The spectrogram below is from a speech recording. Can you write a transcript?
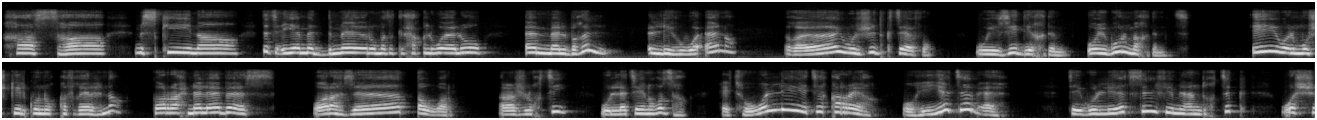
خاصها مسكينة تتعيا ما الدمر وما تتلحق الوالو. أما البغل اللي هو أنا غاي وجد كتافو ويزيد يخدم ويقول ما خدمت. إيوا المشكل كون وقف غير هنا. كون راحنا لاباس. وراه زاد طور. راجل أختي ولا تينغزها. حيت هو اللي تيقريها وهي تابعه تيقول ليها تسلفي من عند أختك واش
